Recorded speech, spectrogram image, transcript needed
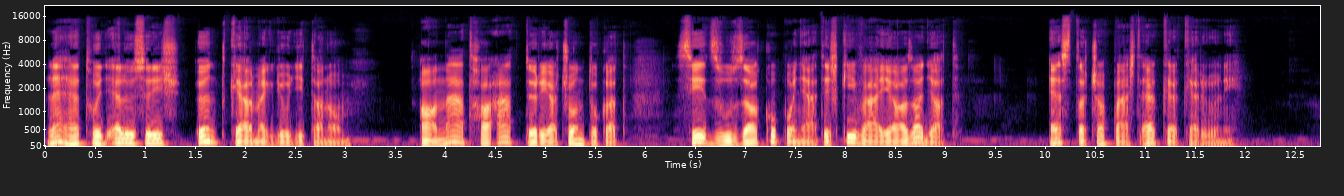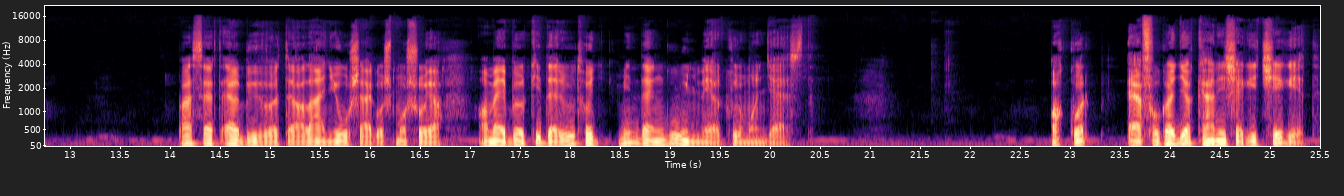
Lehet, hogy először is önt kell meggyógyítanom. A nátha áttöri a csontokat, szétzúzza a koponyát és kiválja az agyat. Ezt a csapást el kell kerülni. Pászert elbűvölte a lány jóságos mosolya, amelyből kiderült, hogy minden gúny nélkül mondja ezt. Akkor elfogadja Káni segítségét?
